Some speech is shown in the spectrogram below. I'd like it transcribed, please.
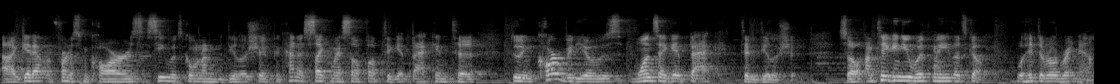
uh, get out in front of some cars, see what's going on in the dealership, and kind of psych myself up to get back into doing car videos once I get back to the dealership. So I'm taking you with me, let's go. We'll hit the road right now.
